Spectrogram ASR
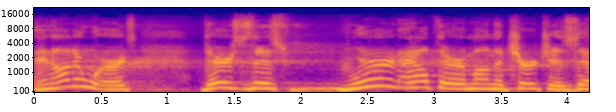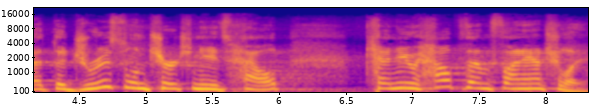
In other words, there's this word out there among the churches that the Jerusalem church needs help. Can you help them financially?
